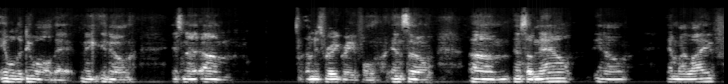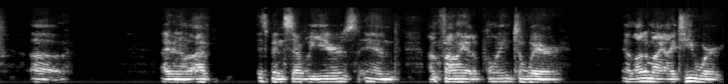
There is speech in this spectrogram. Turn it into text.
able to do all that. You know, it's not, um, I'm just very grateful. And so, um, and so now, you know, in my life, uh, I you know I've, it's been several years and I'm finally at a point to where a lot of my IT work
